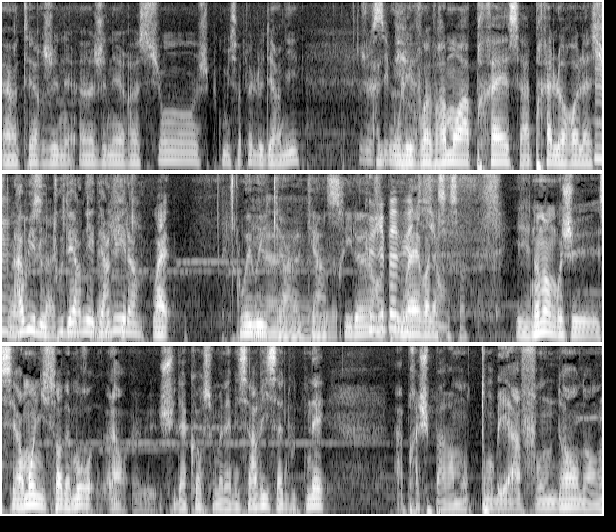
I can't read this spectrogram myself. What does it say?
Intergéné- Ingénération, je sais plus comment il s'appelle le dernier, Je sais on plus. les voit vraiment après, c'est après leur relation. Mm. Ah oui, le ça tout dernier, dernier, là. Ouais. Oui, oui, qui, est un, euh, thriller. que j'ai pas vu, Ouais, voilà, c'est ça. Et non, non, moi, c'est vraiment une histoire d'amour. Alors, euh, je suis d'accord sur Madame et Servie, ça nous tenait. Après, je suis pas vraiment tombé à fond dedans. Dans,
